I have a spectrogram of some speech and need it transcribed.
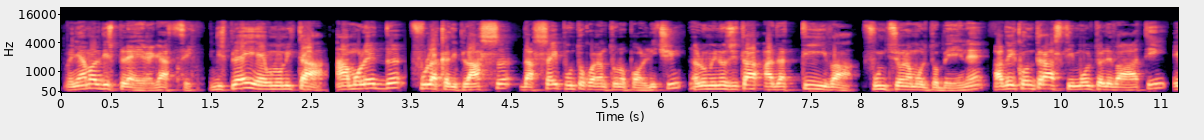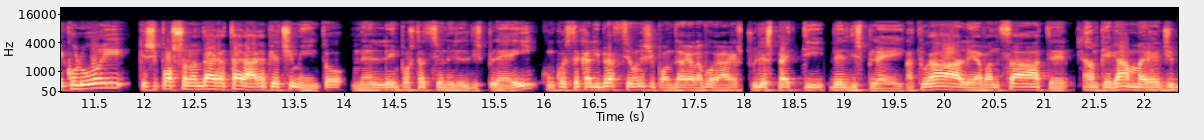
Veniamo al display ragazzi. Il display è un'unità AMOLED Full HD Plus da 6.41 pollici, la luminosità adattiva funziona molto bene, ha dei contrasti molto elevati e colori che si possono andare a tarare a piacimento nelle impostazioni del display. Con queste calibrazioni si può andare a lavorare sugli aspetti del display. Naturale, avanzate, ampia gamma RGB,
